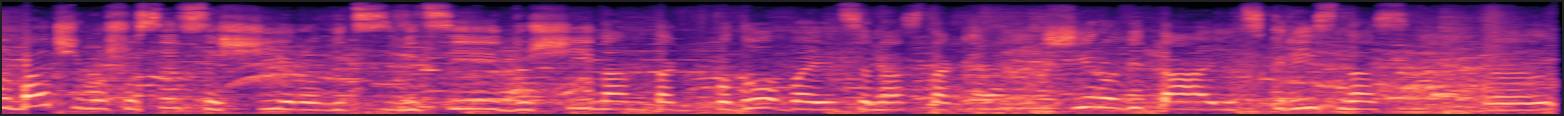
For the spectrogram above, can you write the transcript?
Ми бачимо, що все це щиро від, від цієї душі. Нам так подобається, нас так щиро вітають, скрізь нас е,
